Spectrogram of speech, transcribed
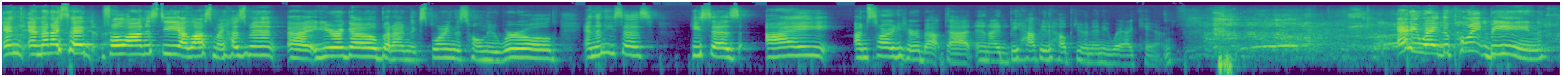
And, and then I said, full honesty, I lost my husband uh, a year ago, but I'm exploring this whole new world. And then he says, he says, I, I'm sorry to hear about that, and I'd be happy to help you in any way I can. anyway, the point being,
